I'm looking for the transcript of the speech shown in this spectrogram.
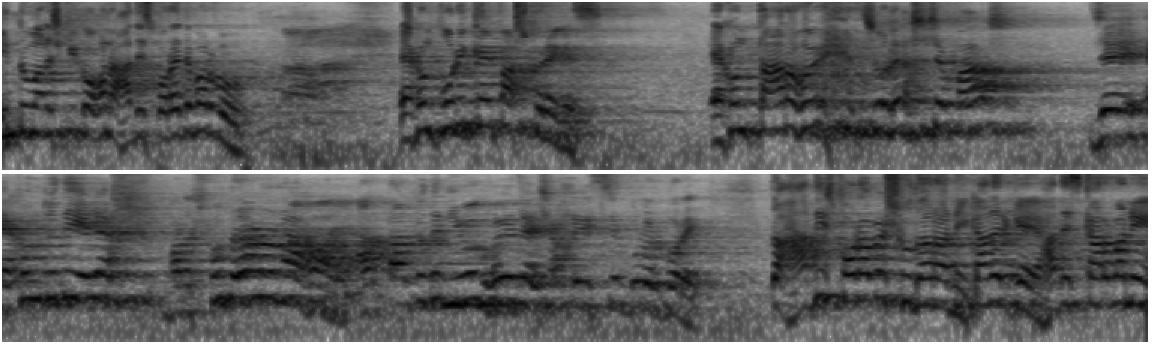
হিন্দু মানুষ কি কখনো হাদিস পড়াইতে পারব? এখন পরীক্ষায় পাশ করে গেছে। এখন তার হয়ে চলে আসছে পাস যে, এখন যদি এটা মানে শুধরানো না হয়, আর তার যদি নিয়োগ হয়ে যায় সামনের স্টেপগুলোর পরে, তো হাদিস পড়াবে সুধারানি। কাদেরকে? হাদিস কার বাণী?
